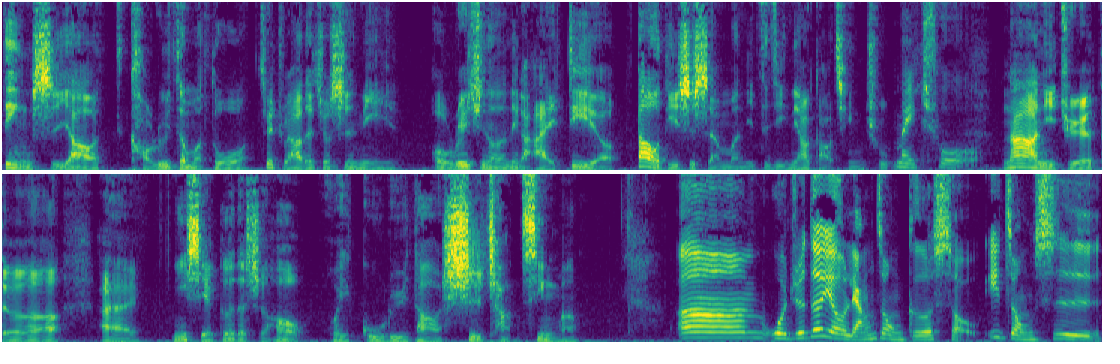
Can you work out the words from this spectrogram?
定是要考虑这么多。最主要的就是你 original 的那个 idea 到底是什么，你自己一定要搞清楚。没错，那你觉得，哎，你写歌的时候会顾虑到市场性吗？嗯，我觉得有两种歌手，一种是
